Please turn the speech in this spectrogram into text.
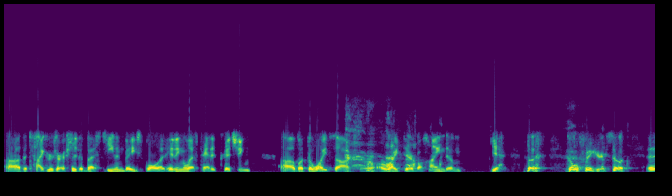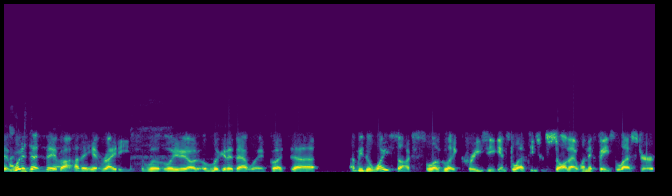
uh, the Tigers are actually the best team in baseball at hitting left-handed pitching. Uh, but the White Sox are, are right there behind them. Yeah, but go figure. So, uh, what does that say about how they hit righties? We'll, we'll you know, look at it that way. But uh, I mean, the White Sox slug like crazy against lefties. We saw that when they faced Lester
